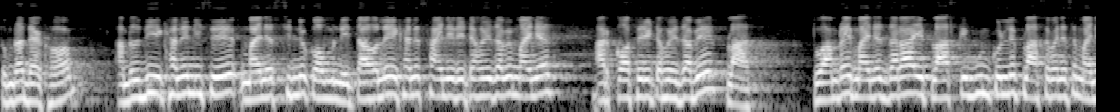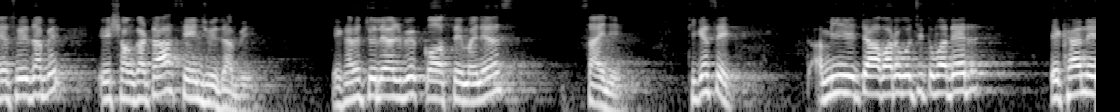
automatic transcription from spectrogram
তোমরা দেখো আমরা যদি এখানে নিচে মাইনাস চিহ্ন কমন নিই, তাহলে এখানে সাইনের এটা হয়ে যাবে মাইনাস আর কসের এটা হয়ে যাবে প্লাস তো আমরা এই মাইনাস দ্বারা এই প্লাসকে গুণ করলে প্লাসে মাইনাসে মাইনাস হয়ে যাবে, এই সংখ্যাটা চেঞ্জ হয়ে যাবে। এখানে চলে আসবে কস মাইনাস সাইনে ঠিক আছে? আমি এটা আবারও বলছি, তোমাদের এখানে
